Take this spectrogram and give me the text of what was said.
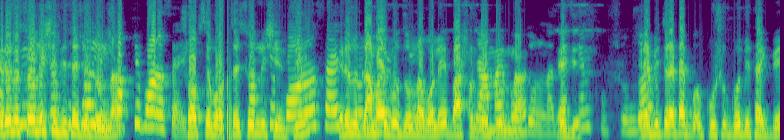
এটা হলো 40 ইঞ্চি সাইজের দোলনা। সবচেয়ে বড় সাইজ সবচেয়ে বড় সাইজ 40 ইঞ্চি। এটা হলো 40 জামাই ইঞ্চি। দোলনা বলে জামাই দোলনা দেখেন খুব সুন্দর। এটার ভিতরে একটা গদি থাকবে।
